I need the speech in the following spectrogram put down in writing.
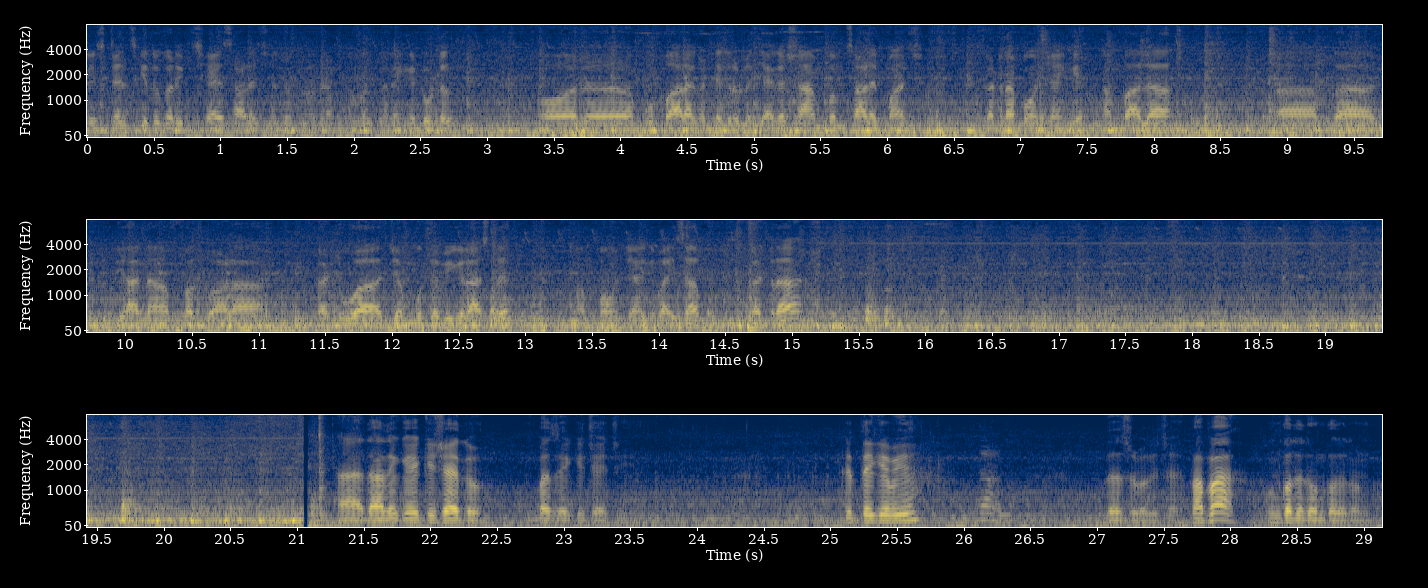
डिस्टेंस की तो करीब छः साढ़े छः सौ किलोमीटर हम कवर करेंगे टोटल और हमको बारह घंटे करीब लग जाएगा। शाम को हम साढ़े पाँच कटरा पहुँच जाएँगे। अम्बाला आपका लुधियाना फगवाड़ा कटुआ जम्मू तभी के रास्ते हम पहुँच जाएँगे भाई साहब कटरा। हाँ दादी को एक ही चाय दो। बस एक ही चाय चाहिए। कितने की भैया? दस। रुपए की चाय। पापा उनको दे दो उनको दे दो उनको।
